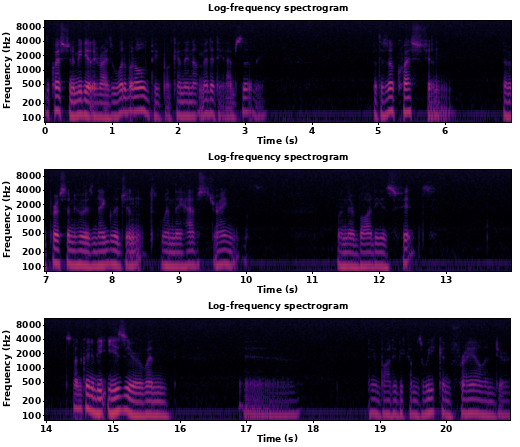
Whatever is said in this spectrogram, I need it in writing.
the question immediately arises, what about old people? Can they not meditate? Absolutely. But there's no question that a person who is negligent when they have strength, when their body is fit, it's not going to be easier when uh, your body becomes weak and frail and you're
